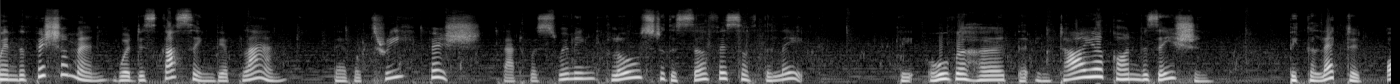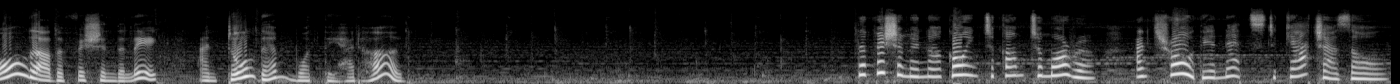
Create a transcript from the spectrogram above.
When the fishermen were discussing their plan, there were three fish that were swimming close to the surface of the lake. They overheard the entire conversation. They collected all the other fish in the lake and told them what they had heard. The fishermen are going to come tomorrow and throw their nets to catch us all.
